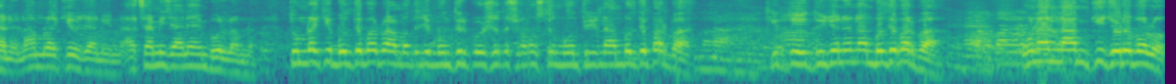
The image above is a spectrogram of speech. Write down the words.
জানে না আমরা কেউ জানি না। আচ্ছা আমি জানি আমি বললাম না। তোমরা কি বলতে পারবা আমাদের যে মন্ত্রী পরিষদের সমস্ত মন্ত্রীর নাম বলতে পারবা? কিন্তু এই দুজনের নাম বলতে পারবা? ওনার নাম কি জোরে বলো?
